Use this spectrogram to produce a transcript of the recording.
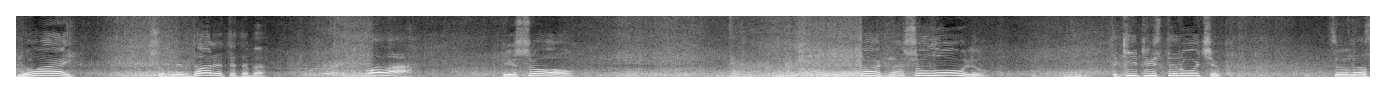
Давай, щоб не вдарити тебе. Ова! Пішов. Так, на що ловлю? Такий твістерочок. Це у нас.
